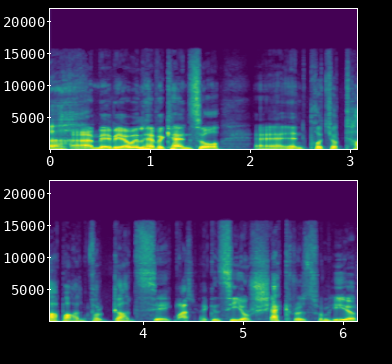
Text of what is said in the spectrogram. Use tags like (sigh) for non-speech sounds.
uh, maybe I will have a can, so. Uh, and put your top on, for God's sake. What? I can see your chakras from here.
